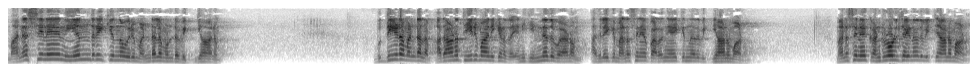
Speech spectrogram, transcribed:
മനസ്സിനെ നിയന്ത്രിക്കുന്ന ഒരു മണ്ഡലമുണ്ട് വിജ്ഞാനം. ബുദ്ധിയുടെ മണ്ഡലം. അതാണ് തീരുമാനിക്കുന്നത്. എനിക്ക് ഇന്നത് വേണം. അതിലേക്ക് മനസ്സിനെ പറഞ്ഞേക്കുന്നത് വിജ്ഞാനമാണ്. മനസ്സിനെ കൺട്രോൾ ചെയ്യുന്നത് വിജ്ഞാനമാണ്.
